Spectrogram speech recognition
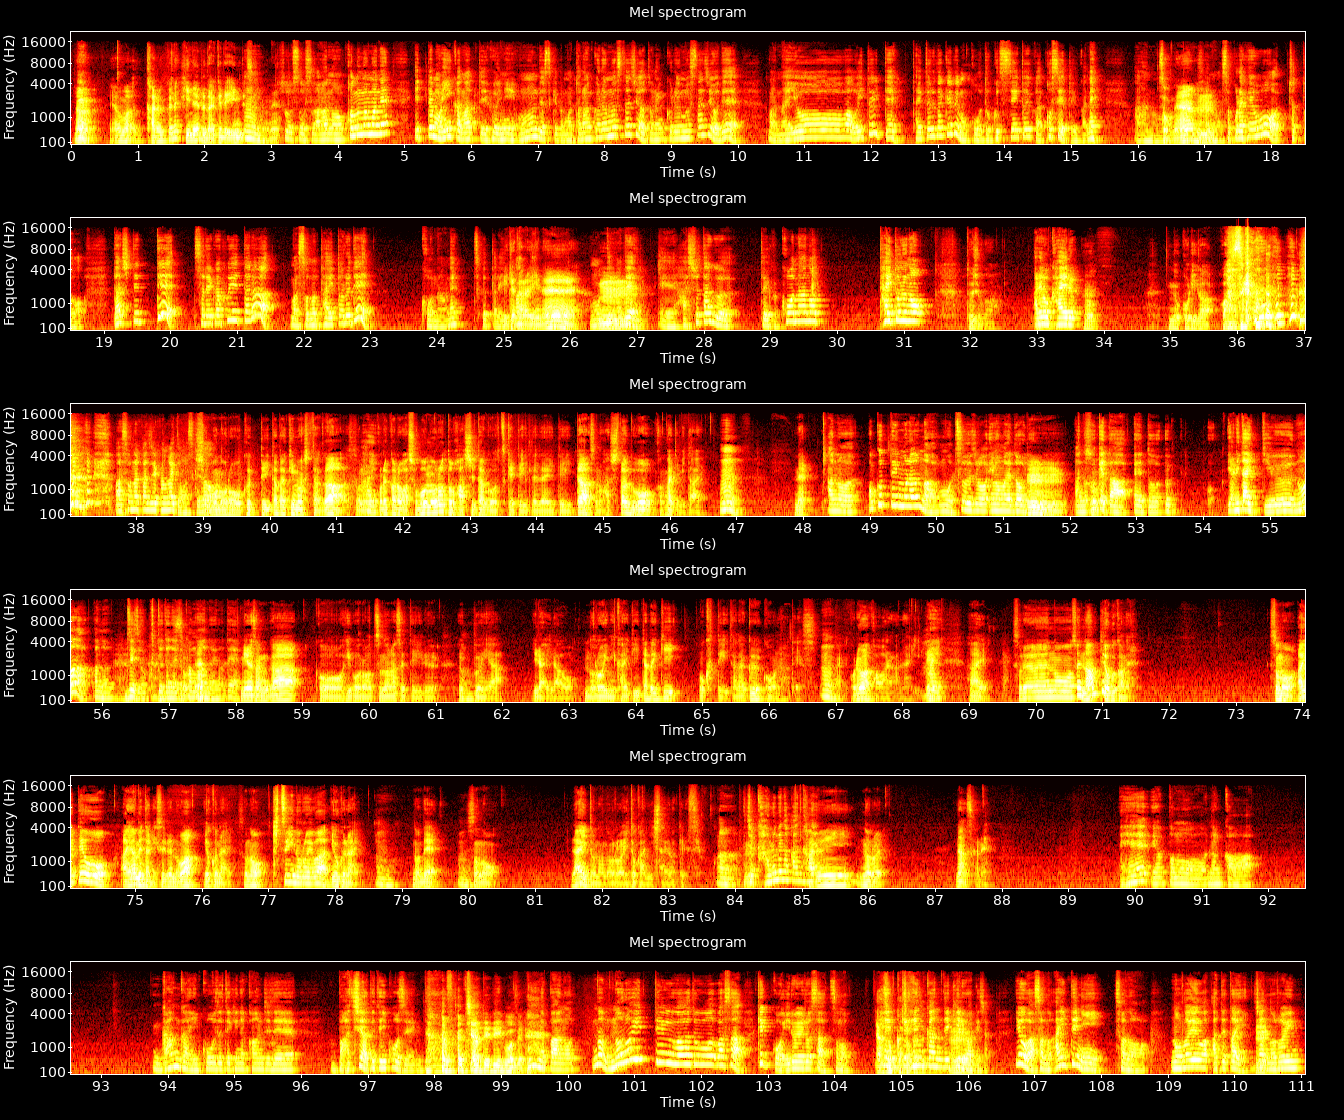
うんいやまあ軽くねひねるだけでいいんですけどね、そうそうそう。あのこのままね行ってもいいかなっていうふうに思うんですけど、まあ、トランクルームスタジオはトランクルームスタジオで、まあ、内容は置いといてタイトルだけでもこう独自性というか個性というかね。あのそうね。うん。そのそこら辺をちょっと出してってそれが増えたら、まあ、そのタイトルでコーナーをね作ったらいいいかなって思ってるので、えーハッシュタグというかコーナーのタイトルのどうしようか。あれを変える、うん。残りがわずか。あそんな感じで考えてますけしょぼど。のろを送っていただきましたがその、はい。これからはしょぼのろとハッシュタグをつけていただいていたそのハッシュタグを考えてみたい。うん。ね。あの送ってもらうのはもう通常今まで通り、うんうんあのそう受けた、えー、とうやりたいっていうのはあの随時送っていただいて構わないので、皆さんがこう日頃募らせている鬱憤やイライラを呪いに変えていただき送っていただくコーナーです、うん。はい、これは変わらないで。はい、はい。それのそれなんて呼ぶかね？その相手を殺めたりするのは良くない。そのきつい呪いは良くないうん。ので、そのライトな呪いとかにしたいわけですよ。うん、ちょっと軽めな感じね軽い呪い。なんすかね？えー、やっぱもうなんかガンガン行こうぜ的な感じでバチ当てていこうぜみたいな。バチ当てていこうぜ。やっぱあのな呪いっていうワードはさ結構いろいろさその変か換できるわけじゃん、要はその相手にその呪いを当てたい。じゃあうん。呪いっ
